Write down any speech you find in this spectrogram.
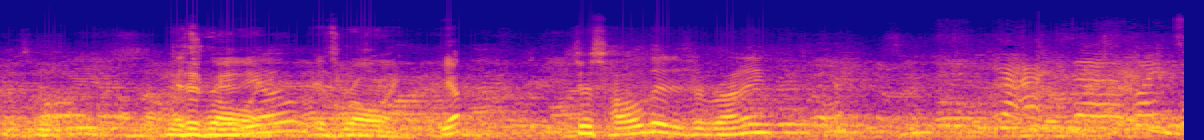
It's It's rolling. video? It's rolling. Yep. Just hold it. Is it running? Yeah, the light's.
